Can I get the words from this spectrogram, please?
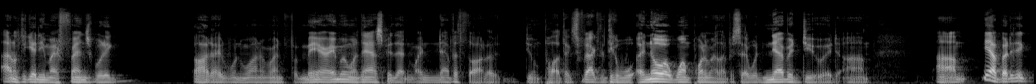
I don't think any of my friends would have thought I wouldn't want to run for mayor. Everyone asked me that, I never thought of doing politics. In fact, I think I know at one point in my life I said I would never do it. Um, um, yeah, but I think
